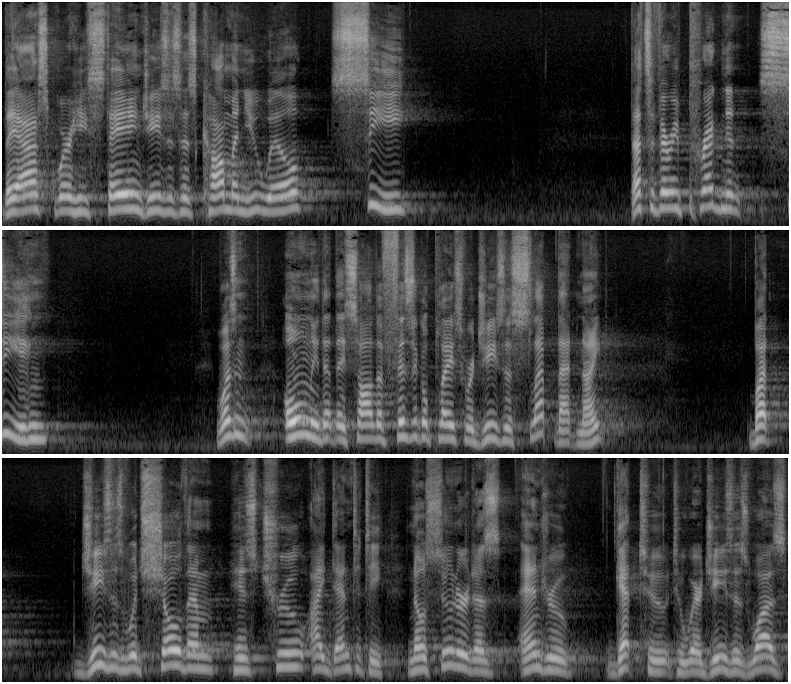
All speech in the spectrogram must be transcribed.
They ask where he's staying. Jesus says, Come and you will see. That's a very pregnant seeing. It wasn't only that they saw the physical place where Jesus slept that night, but Jesus would show them his true identity. No sooner does Andrew get to, to where Jesus was,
